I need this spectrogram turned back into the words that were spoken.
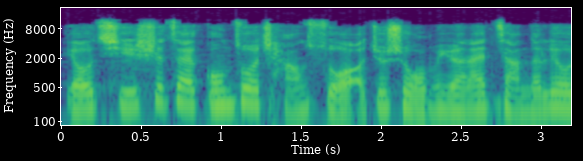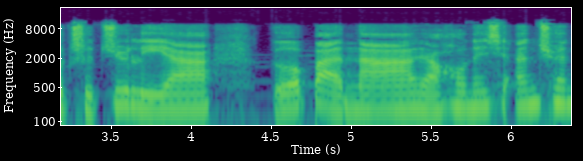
尤其是在工作场所，就是我们原来讲的六尺距离呀、隔板呐、然后那些安全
